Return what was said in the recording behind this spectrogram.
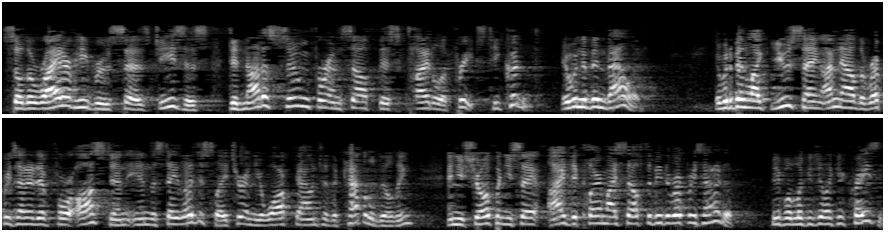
So the writer of Hebrews says Jesus did not assume for himself this title of priest. He couldn't. It wouldn't have been valid. It would have been like you saying, I'm now the representative for Austin in the state legislature, and you walk down to the Capitol building and you show up and you say, I declare myself to be the representative. People look at you like you're crazy.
